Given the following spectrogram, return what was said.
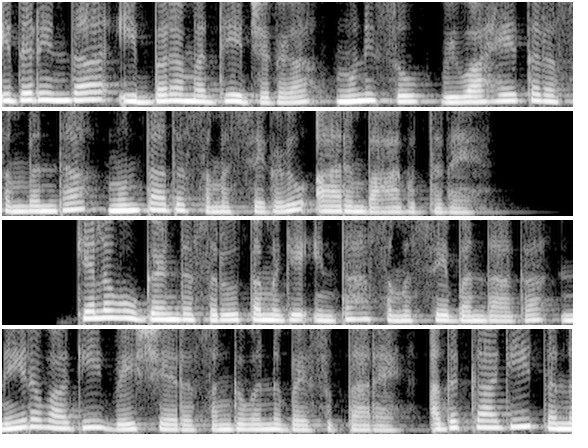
ಇದರಿಂದ ಇಬ್ಬರ ಮಧ್ಯೆ ಜಗಳ, ಮುನಿಸು, ವಿವಾಹೇತರ ಸಂಬಂಧ ಮುಂತಾದ ಸಮಸ್ಯೆಗಳು ಆರಂಭ ಆಗುತ್ತದೆ. ಕೆಲವು ಗಂಡಸರು ತಮಗೆ ಇಂತಹ ಸಮಸ್ಯೆ ಬಂದಾಗ ನೇರವಾಗಿ ವೇಶ್ಯರ ಸಂಘವನ್ನು ಬಯಸುತ್ತಾರೆ. ಅದಕ್ಕಾಗಿ ತನ್ನ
